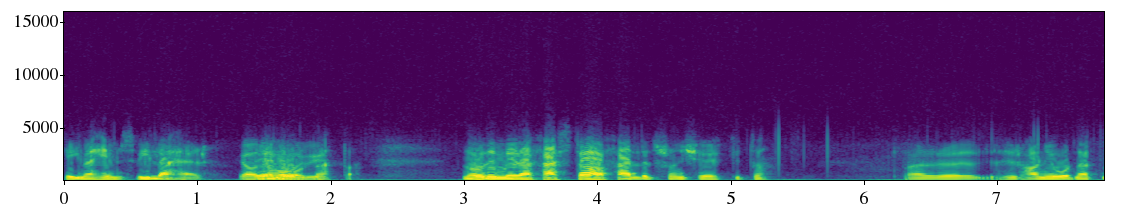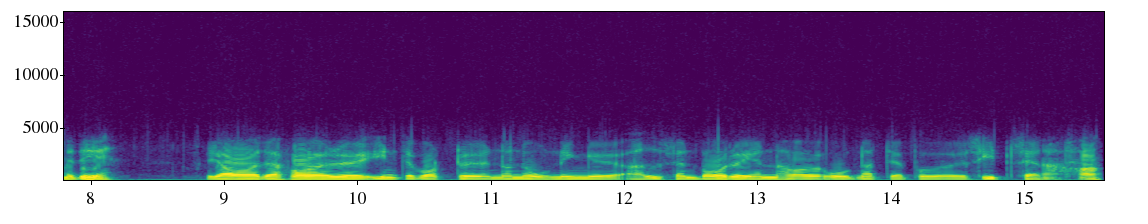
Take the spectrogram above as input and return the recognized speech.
egna hemsvilla här? Ja, det är har Då. Nå, det mera fasta avfallet från köket då? Var, eh, hur har ni ordnat med det? Ja, det har eh, inte varit eh, någon ordning alls. En var och en har ordnat det på sitt sätt. Jaha,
